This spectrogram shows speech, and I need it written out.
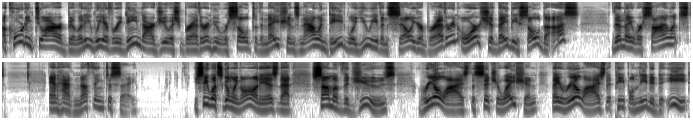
According to our ability, we have redeemed our Jewish brethren who were sold to the nations. Now indeed, will you even sell your brethren, or should they be sold to us? Then they were silenced and had nothing to say. You see, what's going on is that some of the Jews realized the situation. They realized that people needed to eat,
